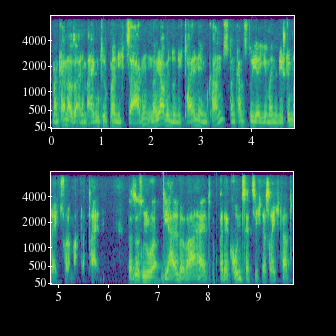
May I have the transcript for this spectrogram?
Man kann also einem Eigentümer nicht sagen, na ja, wenn du nicht teilnehmen kannst, dann kannst du ja jemandem die Stimmrechtsvollmacht erteilen. Das ist nur die halbe Wahrheit, weil er grundsätzlich das Recht hat,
